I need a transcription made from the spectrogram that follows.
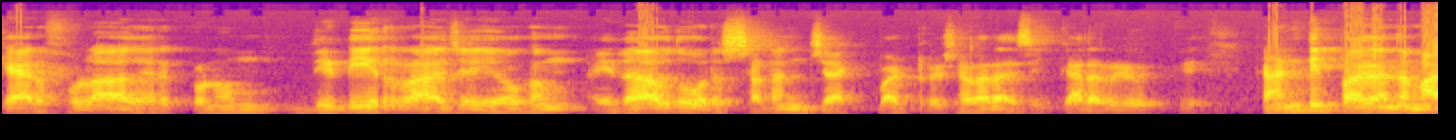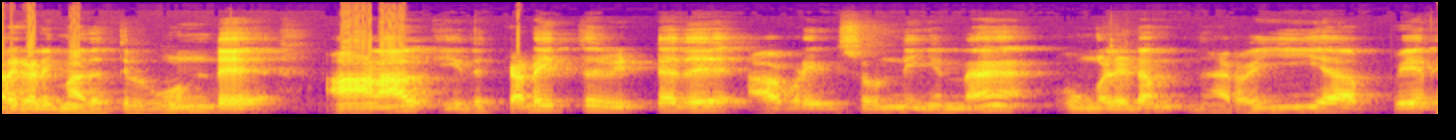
கேர்ஃபுல்லாக இருக்கணும். திடீர் ராஜயோகம் ஏதாவது ஒரு சடன் ஜாக்பாட் ரிஷவராசிக்காரர்களுக்கு கண்டிப்பாக அந்த மார்கழி மாதத்தில் உண்டு. ஆனால் இது கிடைத்து விட்டது அப்படின்னு சொன்னீங்கன்னா உங்களிடம் நிறைய பேர்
